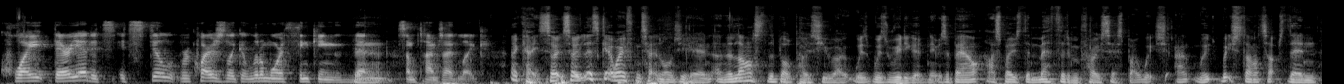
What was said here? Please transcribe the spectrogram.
quite there yet. It's it still requires like a little more thinking than yeah. sometimes I'd like. Okay, so so let's get away from technology here. And, the last of the blog posts you wrote was, was really good, and it was about I suppose the method and process by which which startups then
